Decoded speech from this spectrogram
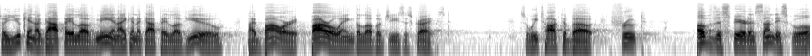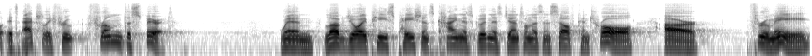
So you can agape love me, and I can agape love you by borrowing the love of Jesus Christ. So we talked about fruit of the Spirit in Sunday school, it's actually fruit from the Spirit. When love, joy, peace, patience, kindness, goodness, gentleness, and self-control are through me,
